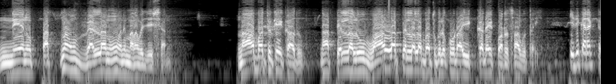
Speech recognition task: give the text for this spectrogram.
నేను పట్నం వెళ్ళను అని మనవి చేశాను. నా బతుకే కాదు నా పిల్లలు వాళ్ళ పిల్లల బతుకులు కూడా ఇక్కడే కొనసాగుతాయి. ఇది కరెక్ట్.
